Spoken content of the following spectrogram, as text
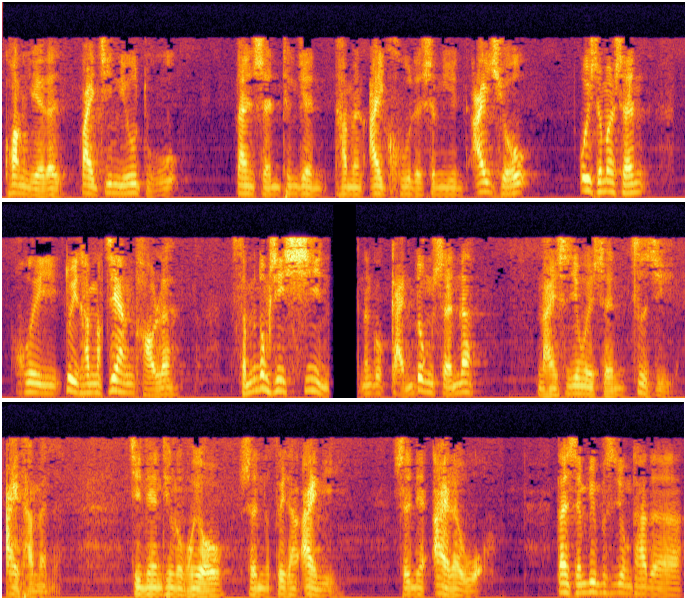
旷野的拜金牛犊，但神听见他们哀哭的声音，哀求，为什么神会对他们这样好呢？什么东西吸引能够感动神呢？乃是因为神自己爱他们的。今天听众朋友，神非常爱你，神也爱了我，但神并不是用他的。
